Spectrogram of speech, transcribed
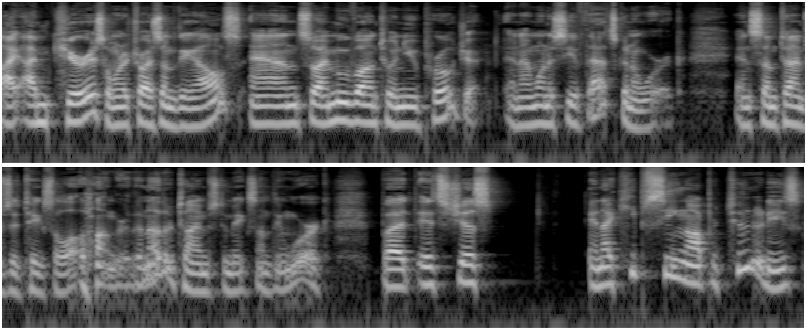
I, am curious. I want to try something else, and so I move on to a new project, and I want to see if that's going to work. And sometimes it takes a lot longer than other times to make something work, but it's just, and I keep seeing opportunities,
